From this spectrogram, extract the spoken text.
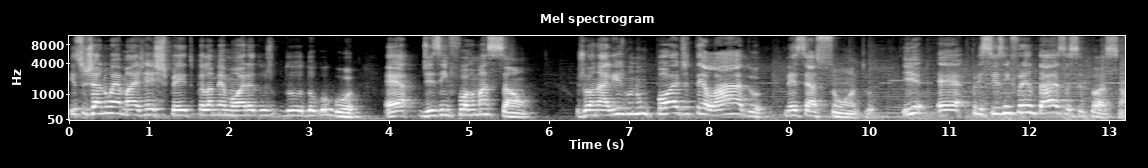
Isso já não é mais respeito pela memória do, do, do Gugu, é desinformação. O jornalismo não pode ter lado nesse assunto e é, precisa enfrentar essa situação.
